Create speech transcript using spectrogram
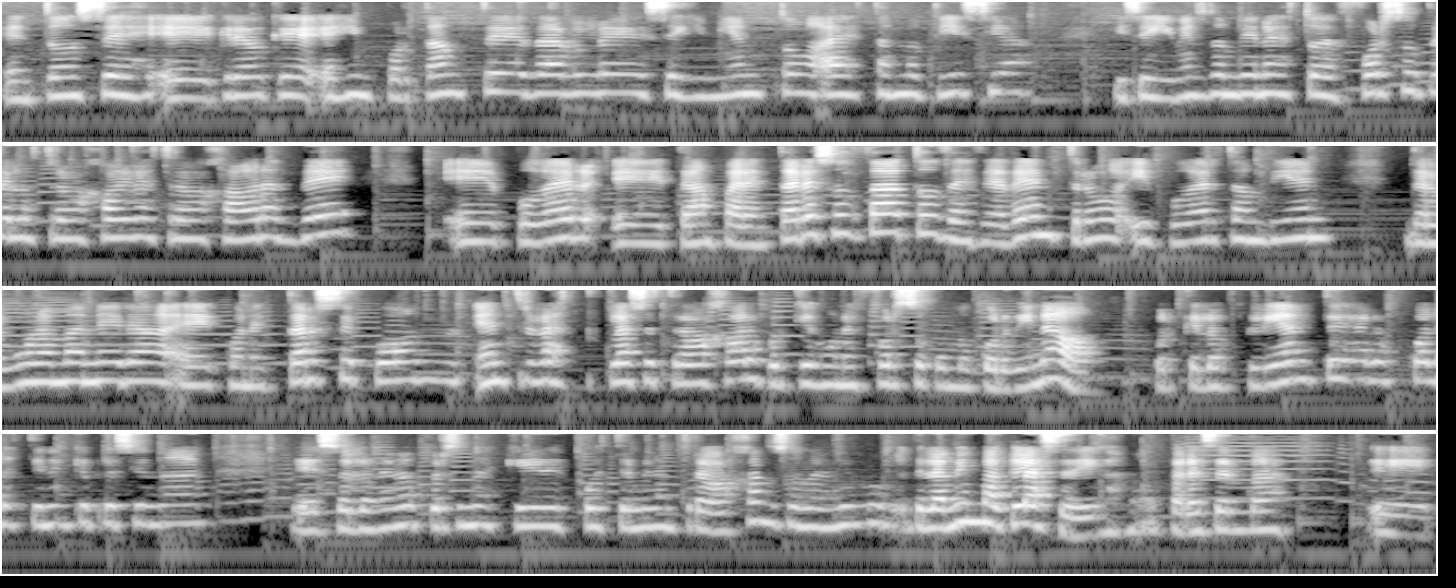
Entonces eh, creo que es importante darle seguimiento a estas noticias y seguimiento también a estos esfuerzos de los trabajadores y las trabajadoras de eh, poder eh, transparentar esos datos desde adentro y poder también de alguna manera conectarse con entre las clases trabajadoras porque es un esfuerzo como coordinado porque los clientes a los cuales tienen que presionar son las mismas personas que después terminan trabajando son mismo, de la misma clase digamos para ser más eh,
